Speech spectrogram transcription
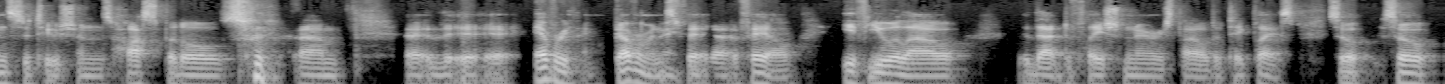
institutions, hospitals, um, uh, the, uh, everything, governments right. fa- uh, fail if you allow that deflationary spiral to take place. So, so,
